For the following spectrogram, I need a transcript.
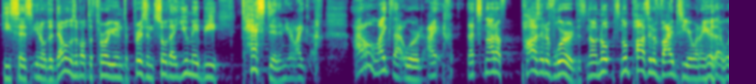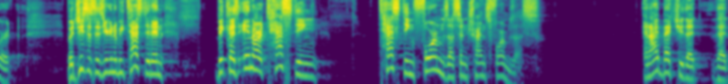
he says, you know, the devil is about to throw you into prison so that you may be tested. And you're like, I don't like that word. I, that's not a positive word. It's no, no, it's no positive vibes here when I hear that word. But Jesus says you're going to be tested. And because in our testing, testing forms us and transforms us. And I bet you that, that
